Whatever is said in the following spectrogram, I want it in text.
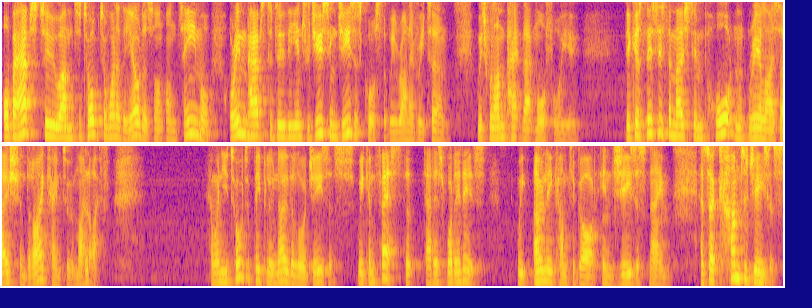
or perhaps to, um, to talk to one of the elders on, on team, or, or even perhaps to do the Introducing Jesus course that we run every term, which will unpack that more for you because this is the most important realization that I came to in my life. And when you talk to people who know the Lord Jesus, we confess that that is what it is. We only come to God in Jesus' name. And so come to Jesus,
